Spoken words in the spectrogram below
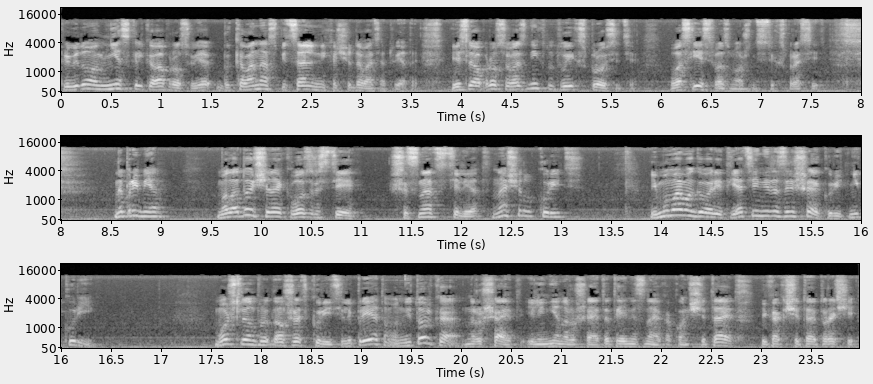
приведу вам несколько вопросов. Я Бакована специально не хочу давать ответы. Если вопросы возникнут, вы их спросите. У вас есть возможность их спросить. Например, молодой человек в возрасте 16 лет начал курить. Ему мама говорит, я тебе не разрешаю курить, не кури. Может ли он продолжать курить? Или при этом он не только нарушает или не нарушает, это я не знаю, как он считает и как считают врачи,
